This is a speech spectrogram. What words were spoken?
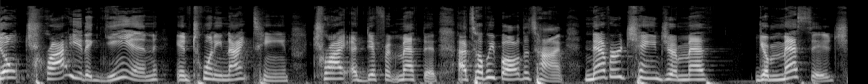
don't try it again in 2019. Try a different method. I tell people all the time, never change your method your message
